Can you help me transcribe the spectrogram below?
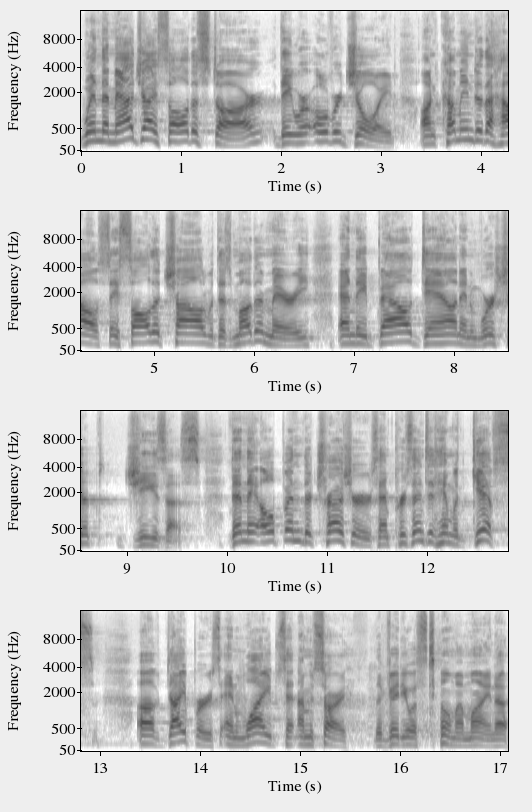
When the Magi saw the star, they were overjoyed. On coming to the house, they saw the child with his mother Mary, and they bowed down and worshiped Jesus. Then they opened the treasures and presented him with gifts of diapers and wipes. And I'm sorry, the video is still in my mind. Uh,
